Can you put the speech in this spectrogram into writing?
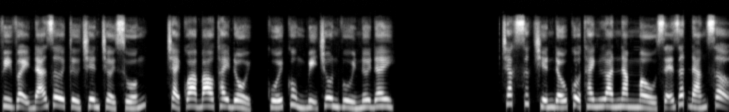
vì vậy đã rơi từ trên trời xuống, trải qua bao thay đổi, cuối cùng bị chôn vùi nơi đây. Chắc sức chiến đấu của thanh loan năm màu sẽ rất đáng sợ.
